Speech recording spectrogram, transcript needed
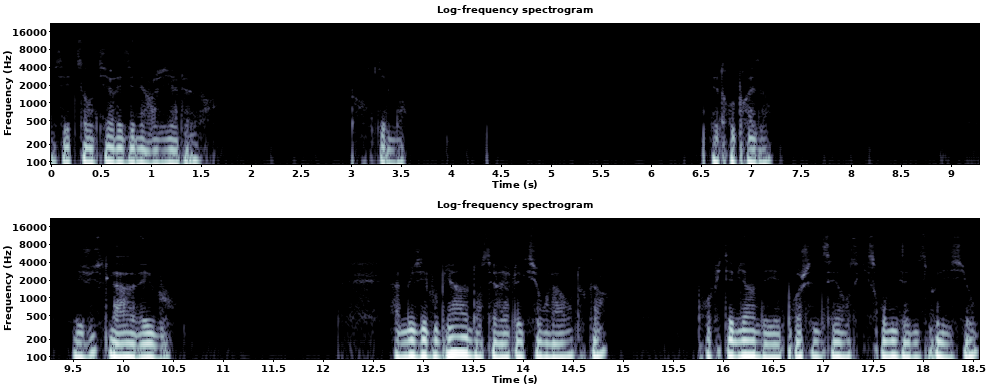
essayer de sentir les énergies à l'œuvre tranquillement. D'être présent. Juste là avec vous. Amusez-vous bien dans ces réflexions-là en tout cas. Profitez bien des prochaines séances qui seront mises à disposition.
